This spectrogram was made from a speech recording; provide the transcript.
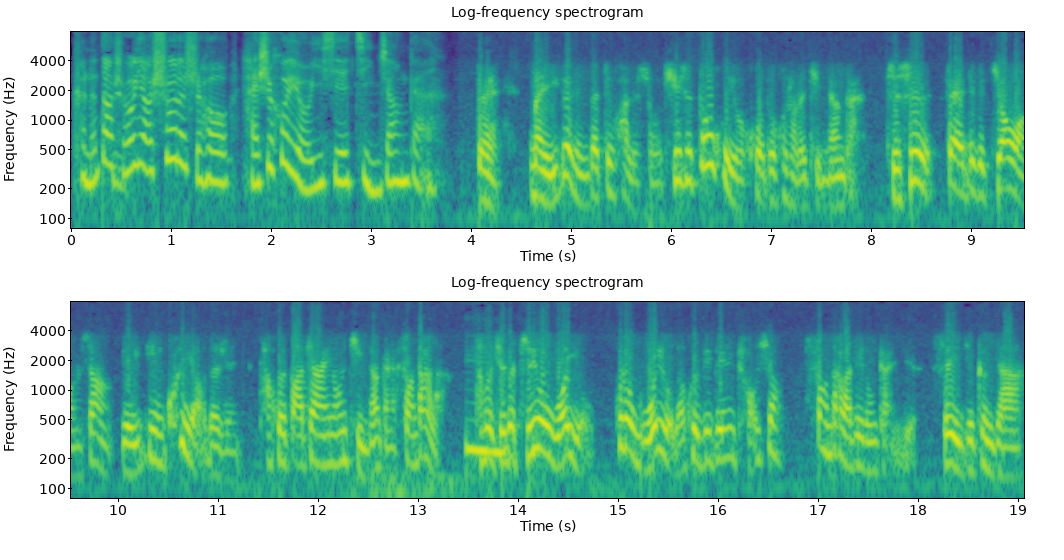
可能到时候要说的时候，还是会有一些紧张感。对每一个人在对话的时候，其实都会有或多或少的紧张感，只是在这个交往上有一定困扰的人，他会把这样一种紧张感放大了，嗯他会觉得只有我有，或者我有了会被别人嘲笑，放大了这种感觉，所以就更加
